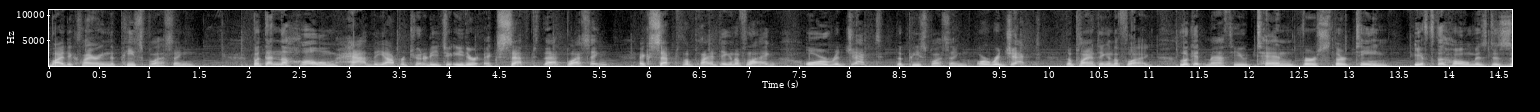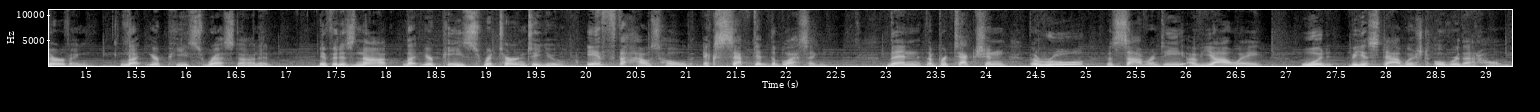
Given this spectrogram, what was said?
by declaring the peace blessing, but then the home had the opportunity to either accept that blessing, accept the planting of the flag, or reject the peace blessing, or reject the planting of the flag. Look at Matthew 10, verse 13. If the home is deserving, let your peace rest on it. If it is not, let your peace return to you. If the household accepted the blessing, then the protection, the rule, the sovereignty of Yahweh would be established over that home.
